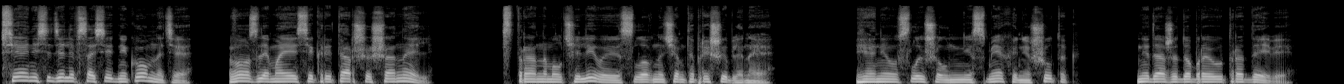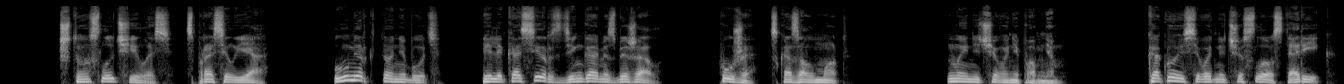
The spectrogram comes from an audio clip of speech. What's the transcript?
Все они сидели в соседней комнате, возле моей секретарши Шанель, странно молчаливые, словно чем-то пришибленные. Я не услышал ни смеха, ни шуток, ни даже «Доброе утро, Дэви». «Что случилось?» — спросил я. «Умер кто-нибудь? Или кассир с деньгами сбежал?» «Хуже», — сказал Мот. «Мы ничего не помним». «Какое сегодня число, старик?»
